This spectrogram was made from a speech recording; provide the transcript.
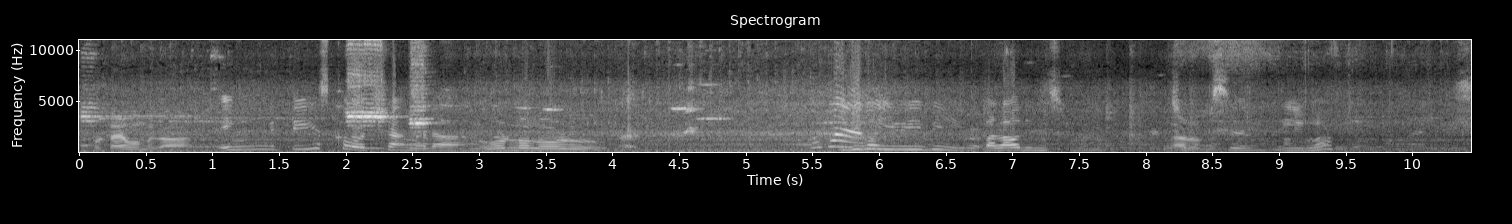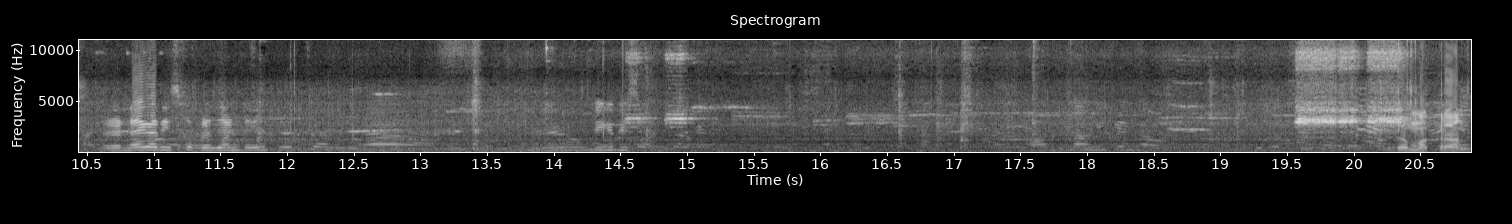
ఇప్పుడు టైం ఉందిగా. ఇంక తీసుకో వచ్చాం కదా. లోడ్లో లోడు. ఇదిగో ఇవి ఇవి. పలావ్ దించుకున్నాను? ఇగో రెండేగా తీసుకో ప్రజెంట్. దిగి తీసుకో. ఇదో మక్రాన్.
